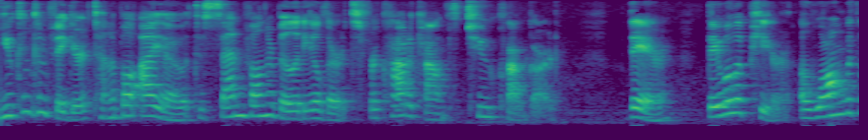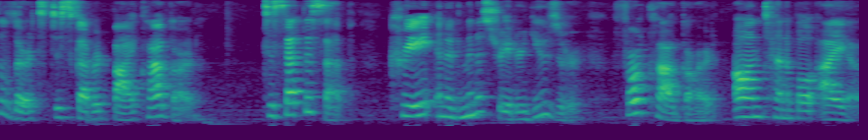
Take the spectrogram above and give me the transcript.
You can configure Tenable.io to send vulnerability alerts for cloud accounts to CloudGuard. There, they will appear along with alerts discovered by CloudGuard. To set this up, create an administrator user for CloudGuard on Tenable.io.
